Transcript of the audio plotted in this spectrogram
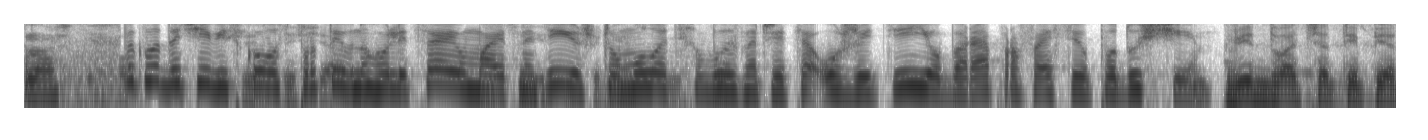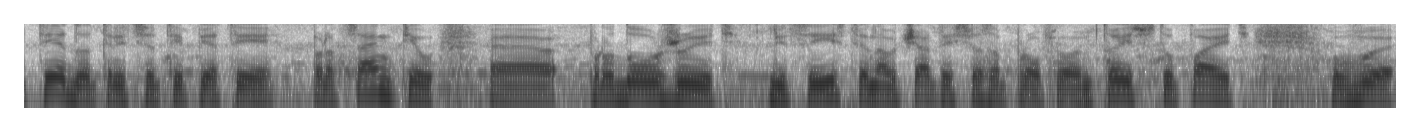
у нас. Викладачі військово-спортивного ліцею мають надію, що молодь визначиться у житті і обере професію по душі. Від 25 до 35% процентів е, продовжують ліцеїсти навчатися за профілем, тобто вступають в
